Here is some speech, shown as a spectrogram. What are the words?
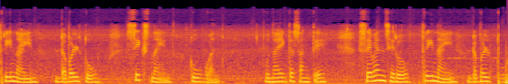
three nine double two six nine two one. पुन्हा एकदा सांगते seven zero three nine double two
